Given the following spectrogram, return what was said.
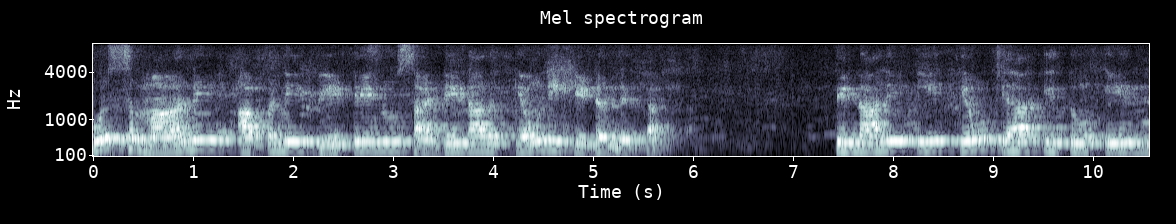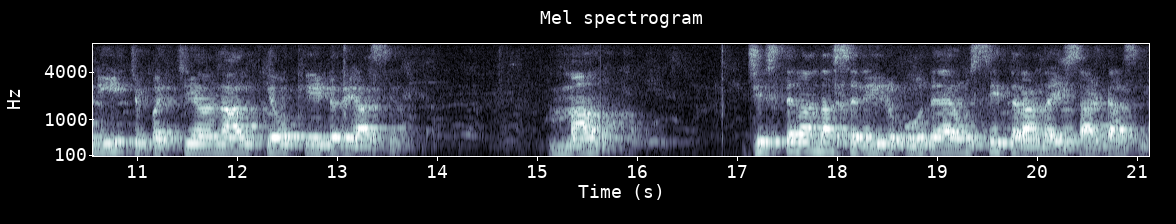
ਉਸ ਮਾਂ ਨੇ ਆਪਣੇ ਬੇਟੇ ਨੂੰ ਸਾਡੇ ਨਾਲ ਕਿਉਂ ਨਹੀਂ ਖੇਡਣ ਦਿੱਤਾ? ਤੇ ਨਾਲੇ ਇਹ ਕਿਉਂ ਕਿਹਾ ਕਿ ਤੂੰ ਇਹ ਨੀਚ ਬੱਚਿਆਂ ਨਾਲ ਕਿਉਂ ਖੇਡ ਰਿਹਾ ਸੀ? ਮਾਂ, ਜਿਸ ਤਰ੍ਹਾਂ ਦਾ ਸਰੀਰ ਉਹਦਾ ਹੈ, ਉਸੇ ਤਰ੍ਹਾਂ ਦਾ ਹੀ ਸਾਡਾ ਸੀ।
